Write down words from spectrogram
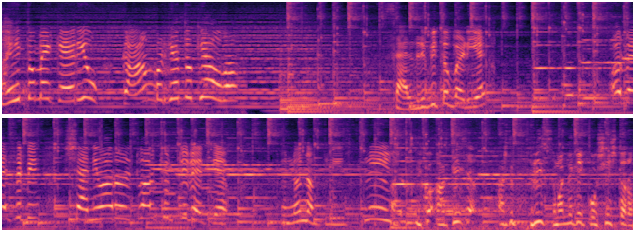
वही तो मैं कह रही हूँ काम बढ़ गया तो क्या हुआ सैलरी भी तो बढ़ी है। और वैसे भी शनिवार और इतवार छुट्टी रहती है। सुनो ना प्लीज़ प्लीज़ देखो आरती आरती प्लीज़ समझने की कोशिश करो।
